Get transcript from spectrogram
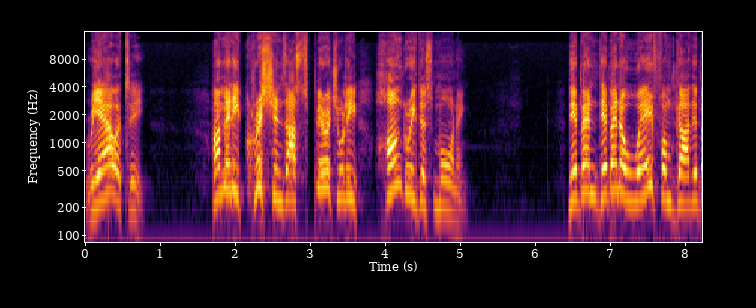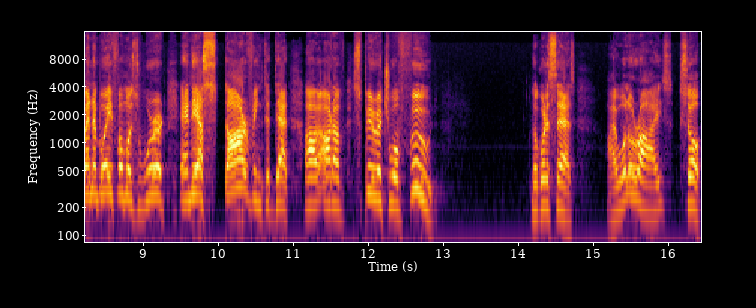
Reality. How many Christians are spiritually hungry this morning? They've been, they've been away from God, they've been away from His Word, and they are starving to death uh, out of spiritual food. Look what it says. I will arise. So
